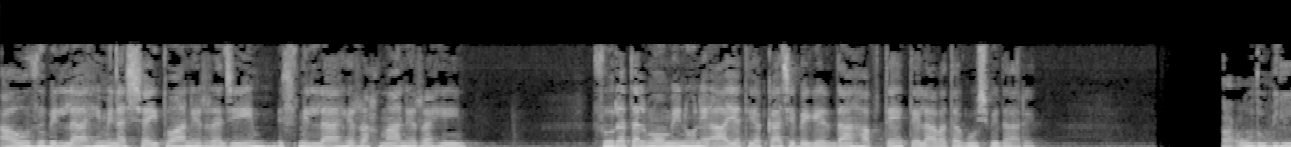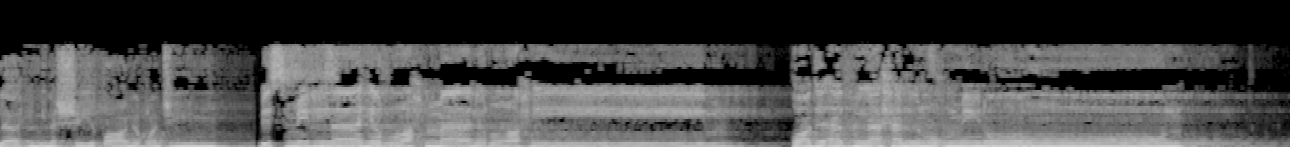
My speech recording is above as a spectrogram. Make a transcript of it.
اعوذ باللہ من الشیطان الرجیم بسم اللہ الرحمن الرحیم. سورت المومنون آیت یکا چی بگرداں ہفتے تلاوت گوش بدارے. اعوذ باللہ من الشیطان الرجیم. بسم اللہ الرحمن الرحیم. قد افلح المؤمنون.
